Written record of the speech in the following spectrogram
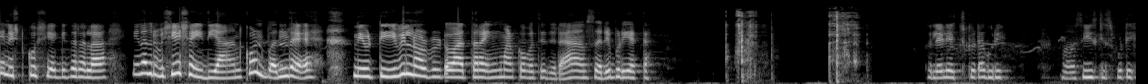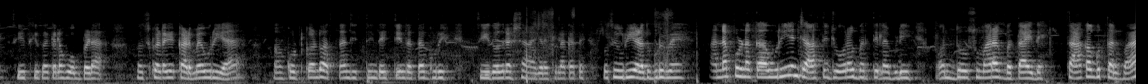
ಏನು ಇಷ್ಟು ಖುಷಿಯಾಗಿದ್ದಾರಲ್ಲ? ಏನಾದರೂ ವಿಶೇಷ ಇದೆಯಾ ಅನ್ಕೊಂಡ್ ಬಂದೆ. ನೀವು ಟಿ ವಿಲಿ ನೋಡ್ಬಿಟ್ಟು ಆ ಥರ ಹೆಂಗೆ ಮಾಡ್ಕೊಬತ್ತಿದ್ದೀರಾ ಸರಿ ಬಿಡಿ ಅಕ್ಕ. ಕಲೆಯಲ್ಲಿ ಹೆಚ್ಚು ಗುರಿ. ಸೀಸ್ ಕಿಸ್ಬಿಟ್ಟು. ಸೀಸ್ ಕಿಸಕ್ಕೆಲ್ಲ ಹೋಗಬೇಡ. ಹೊಸ ಕಡಿಮೆ ಉರಿಯ. ಕೊಟ್ಕೊಂಡು ಹತ್ತಂದು ಇತ್ತಿಂದ ಇತ್ತಿಂದ ಅತ್ತ ಗುರಿ. ಸೀದೋದ್ರೆ ಅಷ್ಟು ಚೆನ್ನಾಗಿರಕ್ಕಿಲ್ಲ ಕತೆ ಹೊಸ ಉರಿ ಎಳೆದು ಬಿಡುವೆ. ಅನ್ನಪೂರ್ಣಕ್ಕ ಉರಿ ಏನು ಜಾಸ್ತಿ ಜೋರಾಗಿ ಬರ್ತಿಲ್ಲ ಬಿಡಿ. ಒಂದು ಸುಮಾರಾಗಿ ಬರ್ತಾ ಇದೆ. ಸಾಕಾಗುತ್ತಲ್ವಾ?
